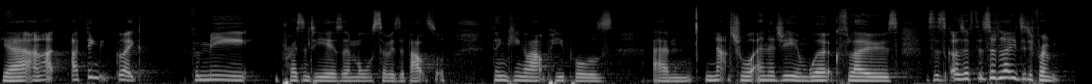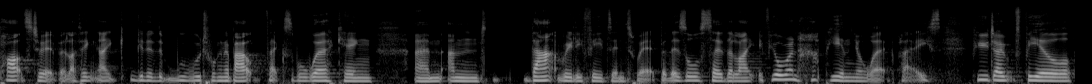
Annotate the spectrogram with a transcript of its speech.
Yeah, and I, I think like for me, presenteeism also is about sort of thinking about people's um, natural energy and workflows. It's as, as if there's loads of different parts to it, but I think like you know the, we were talking about flexible working, um, and that really feeds into it. But there's also the like, if you're unhappy in your workplace, if you don't feel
